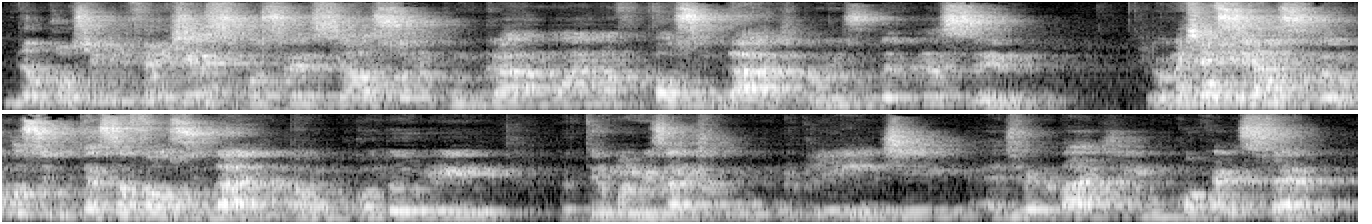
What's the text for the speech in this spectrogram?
Não consigo Porque diferenciar. se você se relaciona com um cara, não é na falsidade, pelo menos não deveria ser. Eu não, consigo, eu não consigo ter essa falsidade. Então, quando eu, me- eu tenho uma amizade com um cliente, é de verdade em qualquer esfera.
